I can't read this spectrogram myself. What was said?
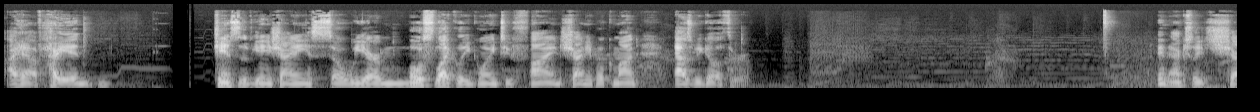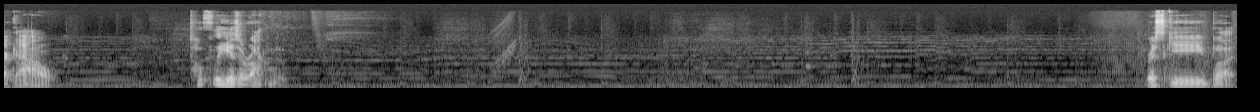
I have heightened chances of getting shinies. So we are most likely going to find shiny Pokemon as we go through. I didn't actually check out. Hopefully he has a rock move. risky, but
